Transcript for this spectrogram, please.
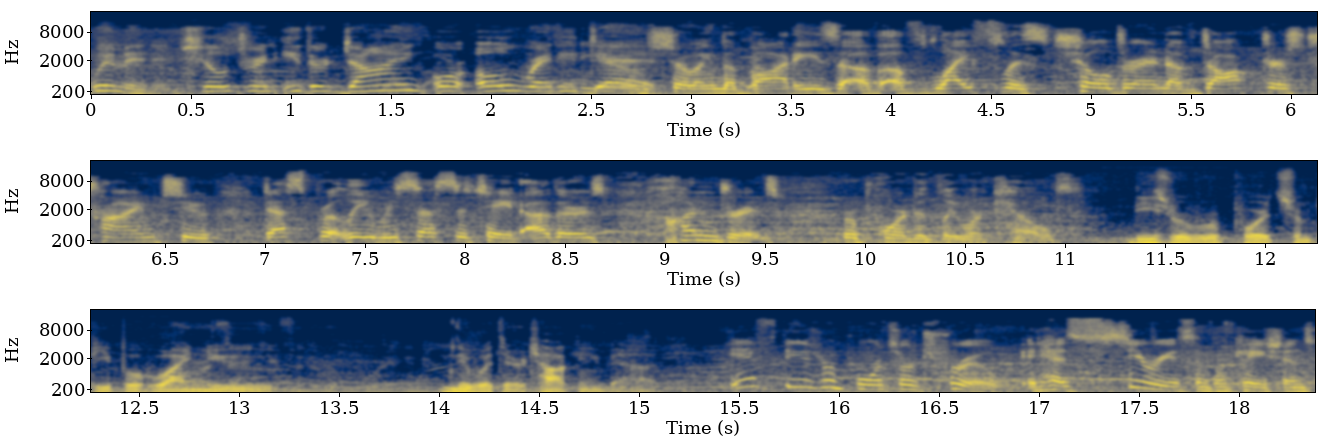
women, and children either dying or already dead. Showing the bodies of, of lifeless children, of doctors trying to desperately resuscitate others. Hundreds reportedly were killed. These were reports from people who I knew knew what they were talking about. If these reports are true, it has serious implications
